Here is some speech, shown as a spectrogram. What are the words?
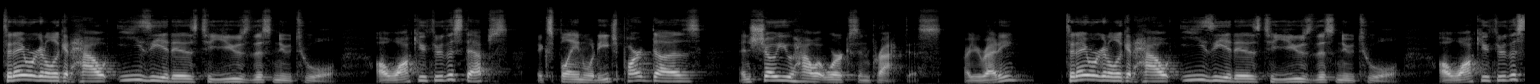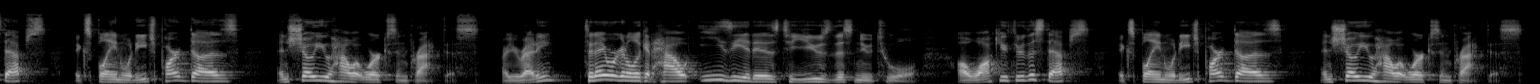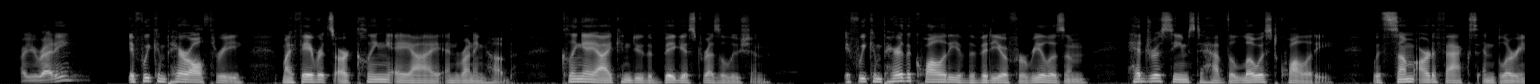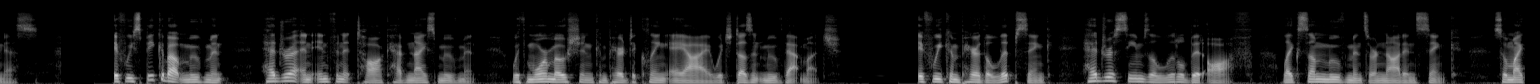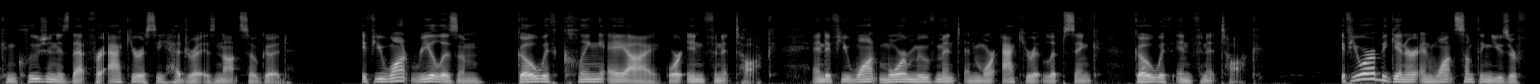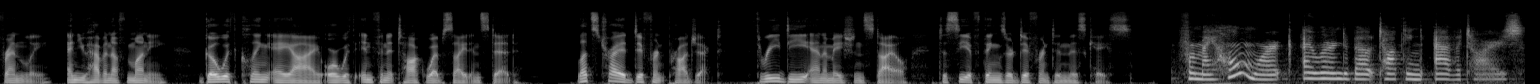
Today we're going to look at how easy it is to use this new tool. I'll walk you through the steps, explain what each part does, and show you how it works in practice. Are you ready? Today we're going to look at how easy it is to use this new tool. I'll walk you through the steps, explain what each part does, and show you how it works in practice. Are you ready? Today we're going to look at how easy it is to use this new tool. I'll walk you through the steps, explain what each part does, and show you how it works in practice. Are you ready? If we compare all three, my favorites are Kling AI and Running Hub. Kling AI can do the biggest resolution. If we compare the quality of the video for realism, Hedra seems to have the lowest quality, with some artifacts and blurriness. If we speak about movement, Hedra and Infinite Talk have nice movement, with more motion compared to Kling AI, which doesn't move that much. If we compare the lip sync, Hedra seems a little bit off, like some movements are not in sync, so my conclusion is that for accuracy, Hedra is not so good. If you want realism, go with Kling AI or Infinite Talk, and if you want more movement and more accurate lip sync, go with Infinite Talk. If you are a beginner and want something user-friendly, and you have enough money, go with Kling AI or with Infinite Talk website instead. Let's try a different project, 3D animation style, to see if things are different in this case. For my homework, I learned about talking avatars.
